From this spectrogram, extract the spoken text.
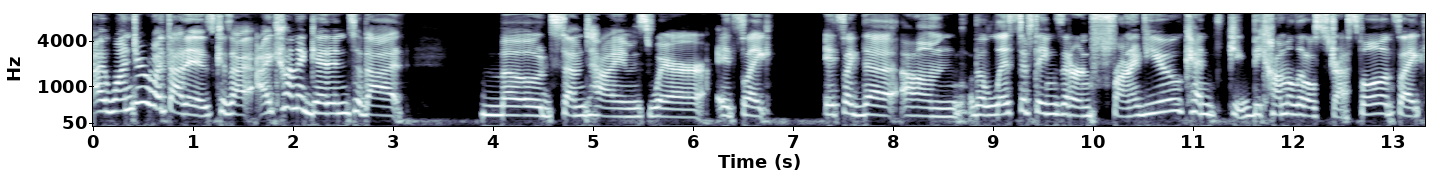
I wonder what that is cuz I I kind of get in into that mode sometimes where it's like it's like the um the list of things that are in front of you can become a little stressful. It's like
